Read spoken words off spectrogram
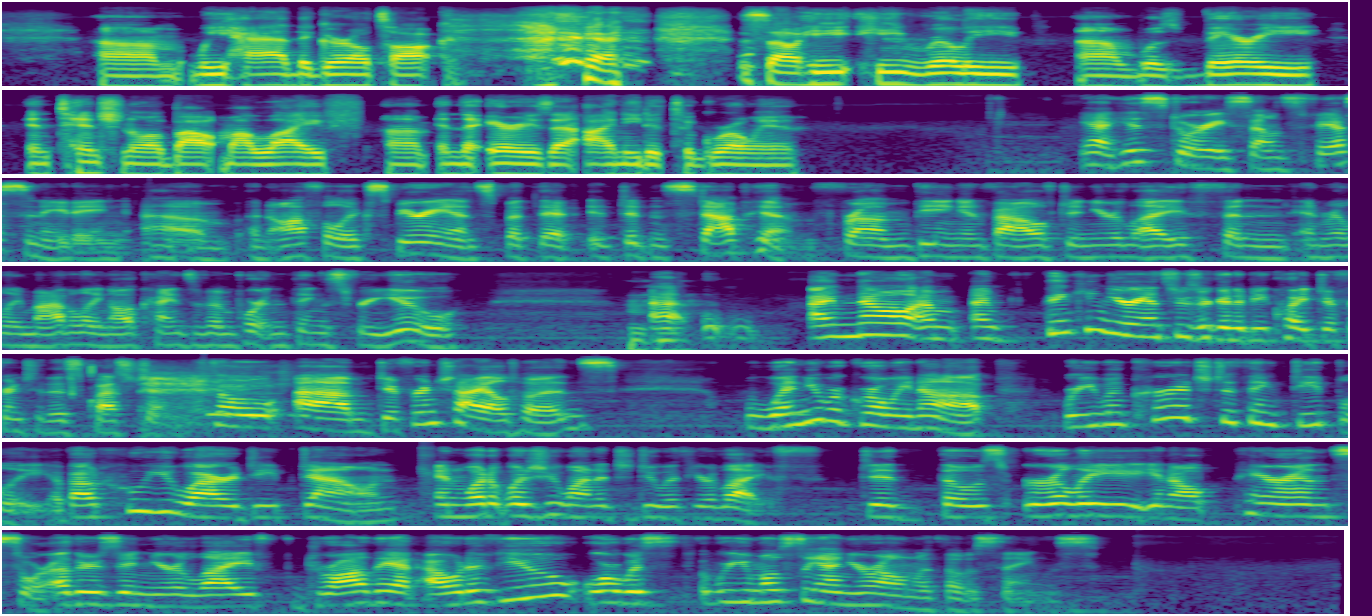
Um, we had the girl talk. so he he really um, was very intentional about my life um, in the areas that I needed to grow in. Yeah, his story sounds fascinating. Um, an awful experience, but that it didn't stop him from being involved in your life and, and really modeling all kinds of important things for you. Mm-hmm. Uh, I'm now I'm I'm thinking your answers are going to be quite different to this question. So, um, different childhoods. When you were growing up, were you encouraged to think deeply about who you are deep down and what it was you wanted to do with your life? Did those early, you know, parents or others in your life draw that out of you, or was were you mostly on your own with those things?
